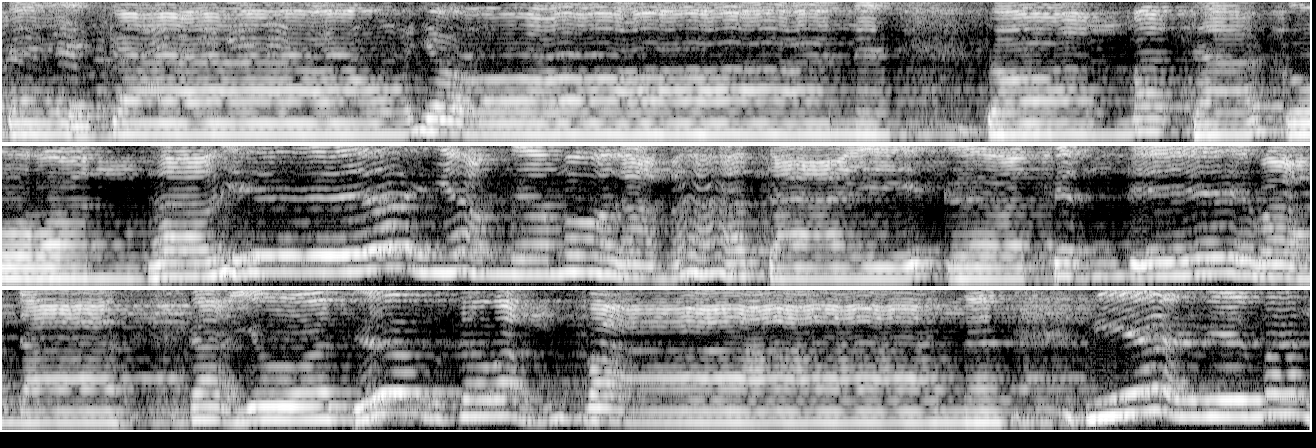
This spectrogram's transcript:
ได้กล่าวย้อนตอนมัทกวนทะเลียามเมื่อมรณะตายเกิดเป็นเท ดาได้อยู่ถึงสวรรค์ฟ้าเมียวิมัน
